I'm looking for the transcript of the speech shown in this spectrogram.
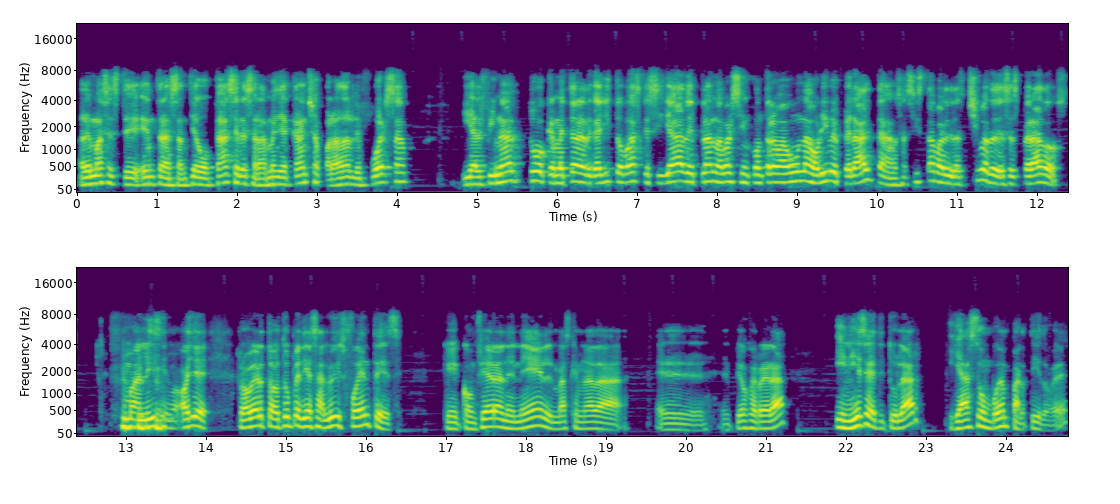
además este entra Santiago Cáceres a la media cancha para darle fuerza y al final tuvo que meter al Gallito Vázquez y ya de plano a ver si encontraba una Oribe Peralta o sea así estaban las chivas de desesperados Malísimo. Oye, Roberto, tú pedías a Luis Fuentes que confiaran en él, más que nada el, el Piojo Herrera, inicia de titular y hace un buen partido, ¿eh?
